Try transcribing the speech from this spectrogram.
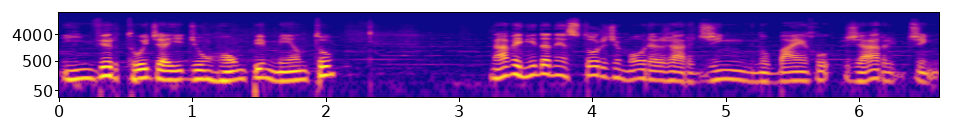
em virtude aí de um rompimento na Avenida Nestor de Moura Jardim, no bairro Jardim.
